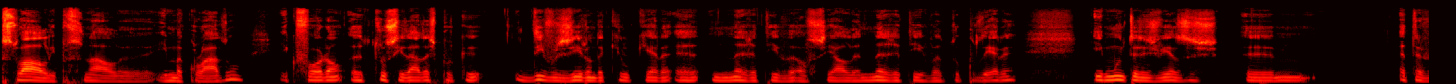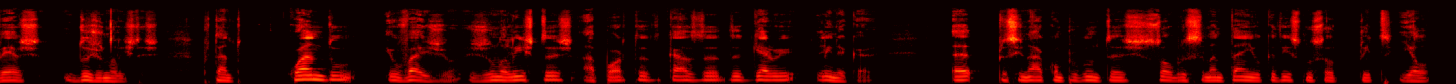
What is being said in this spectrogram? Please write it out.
pessoal e profissional uh, imaculado e que foram atrocidades porque divergiram daquilo que era a narrativa oficial, a narrativa do poder e muitas vezes um, através dos jornalistas. Portanto, quando eu vejo jornalistas à porta de casa de Gary Lineker a pressionar com perguntas sobre se mantém o que disse no seu tweet e ele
